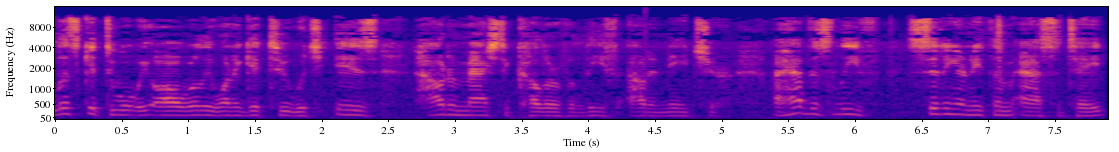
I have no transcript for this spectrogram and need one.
let's get to what we all really want to get to, which is how to match the color of a leaf out in nature. I have this leaf sitting underneath some acetate,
